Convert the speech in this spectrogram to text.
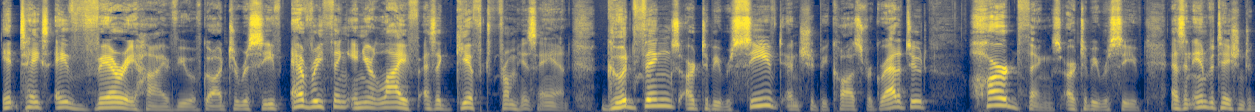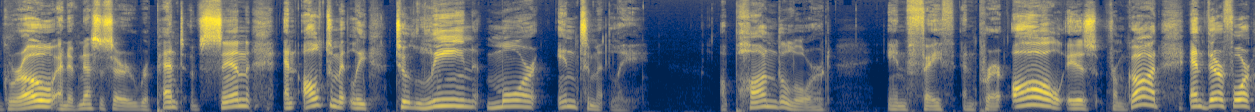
It takes a very high view of God to receive everything in your life as a gift from His hand. Good things are to be received and should be cause for gratitude. Hard things are to be received as an invitation to grow and, if necessary, repent of sin and ultimately to lean more intimately upon the Lord in faith and prayer. All is from God, and therefore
